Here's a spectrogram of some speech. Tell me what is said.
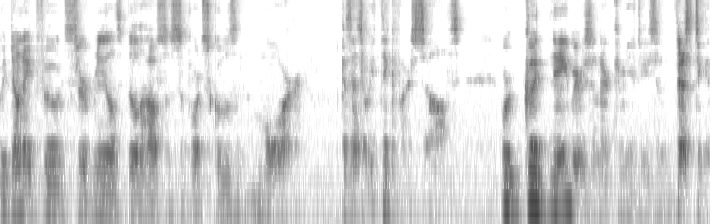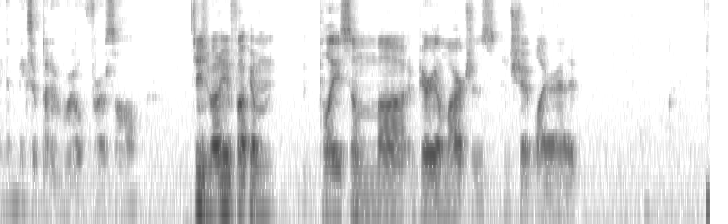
We donate food, serve meals, build houses, support schools, and more. Because that's what we think of ourselves. We're good neighbors in our communities. Investing in them makes a better world for us all. Jeez, why don't you fucking play some uh, Imperial marches and shit while you're at it?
